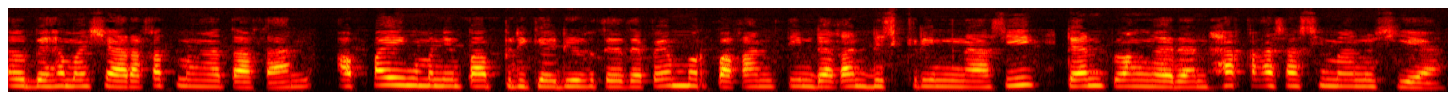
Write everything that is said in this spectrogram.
LBH Masyarakat mengatakan apa yang menimpa Brigadir TTP merupakan tindakan diskriminasi dan pelanggaran hak asasi manusia.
